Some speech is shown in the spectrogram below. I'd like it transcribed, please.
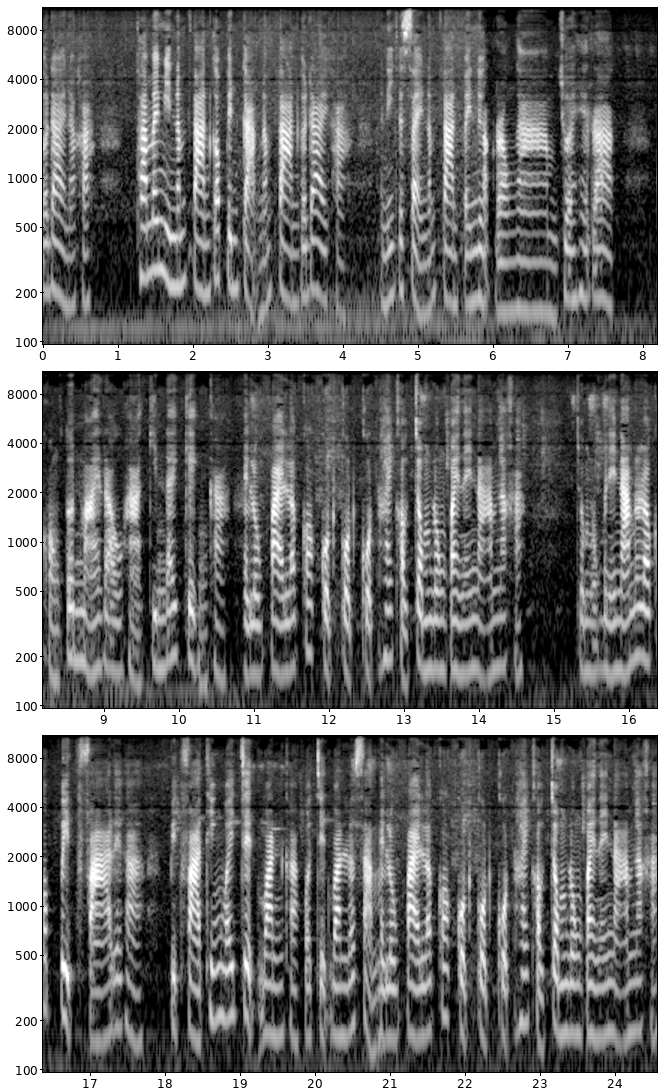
ก็ได้นะคะ ถ้าไม่มีน้ำตาลก็เป็นกากน้ำตาลก็ได้ค่ะ อันนี้จะใส่น้ำตาลไปหนึ่งักเรางาม ช่วยให้รากของต้นไม้เราหากินได้เก่งค่ะ ใส่ลงไปแล้วก็กดกดกดให้เขาจมลงไปในน้ำนะคะ จมลงไปในน้ำแล้วเราก็ปิดฝาเลยค่ะ ปิดฝาทิ้งไว้ 7 วันค่ะ พอ 7 วันแล้วสามไปลงไปแล้วก็กดกดกดให้เขาจมลงไปในน้ำนะคะ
